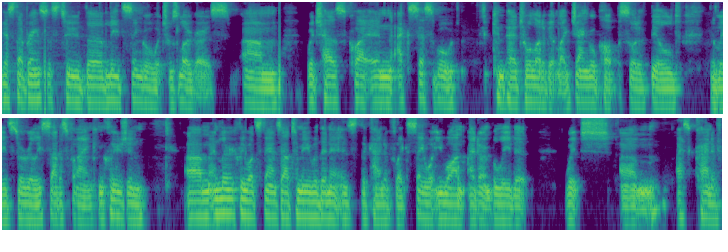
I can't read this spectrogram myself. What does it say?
Guess that brings us to the lead single, which was Logos, um, which has quite an accessible, compared to a lot of it, like jangle pop sort of build that leads to a really satisfying conclusion. Um, and lyrically, what stands out to me within it is the kind of like say what you want, I don't believe it, which um, I kind of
